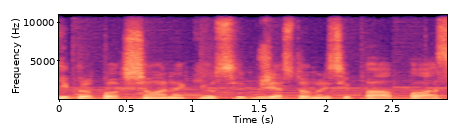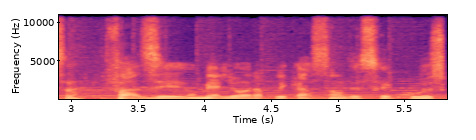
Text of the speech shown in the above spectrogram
e proporciona que o, o gestor municipal possa fazer a melhor aplicação desse recurso.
